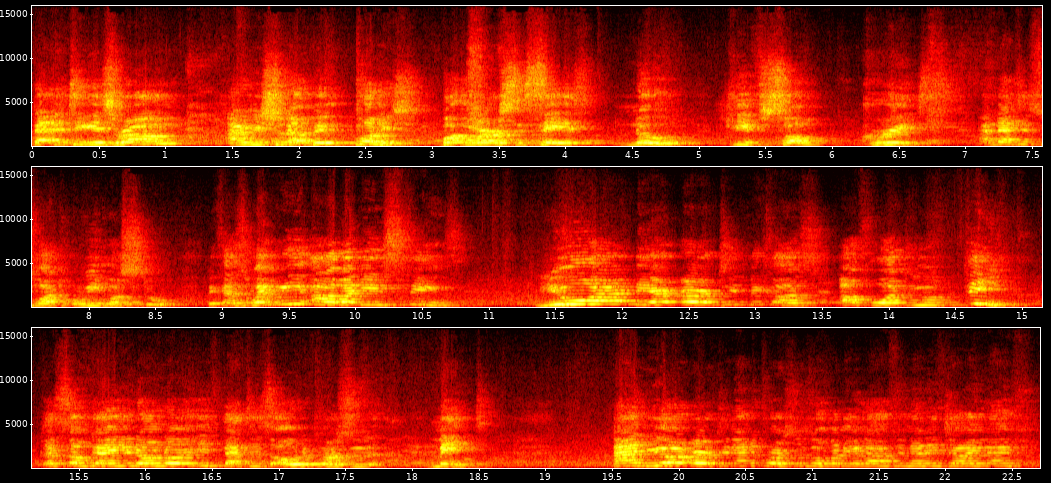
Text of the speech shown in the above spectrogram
that the thing is wrong and we should have been punished. But mercy says, no, give some grace. And that is what we must do. Because when we harbor these things, you are there hurting because of what you think. Because sometimes you don't know if that is how the person meant. And you're hurting and the person is over there laughing and enjoying life.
